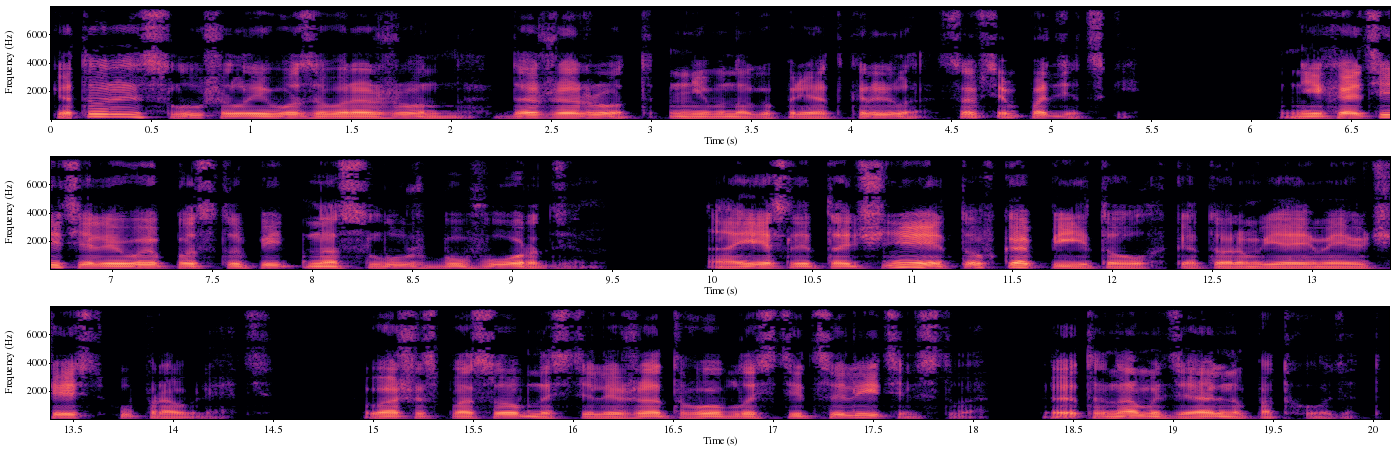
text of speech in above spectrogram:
которая слушала его завороженно, даже рот немного приоткрыла, совсем по-детски. Не хотите ли вы поступить на службу в орден? А если точнее, то в капитул, которым я имею честь управлять. Ваши способности лежат в области целительства. Это нам идеально подходит.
